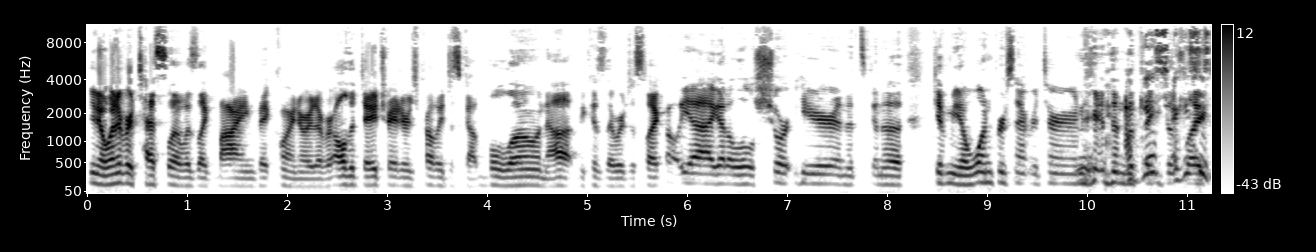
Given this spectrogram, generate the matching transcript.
you know whenever tesla was like buying bitcoin or whatever all the day traders probably just got blown up because they were just like oh yeah i got a little short here and it's gonna give me a 1% return. And then the I thing guess, just I guess like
